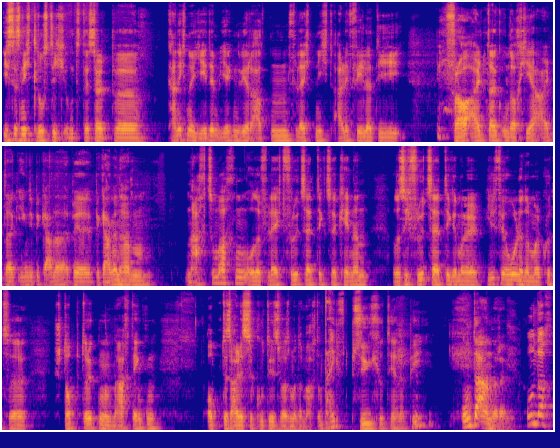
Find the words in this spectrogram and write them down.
ist es nicht lustig. Und deshalb äh, kann ich nur jedem irgendwie raten, vielleicht nicht alle Fehler, die Frau Alltag und auch Herr Alltag irgendwie begangen, be, begangen haben, nachzumachen oder vielleicht frühzeitig zu erkennen oder sich frühzeitig einmal Hilfe holen oder mal kurz äh, Stopp drücken und nachdenken, ob das alles so gut ist, was man da macht. Und da hilft Psychotherapie unter anderem. Und auch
